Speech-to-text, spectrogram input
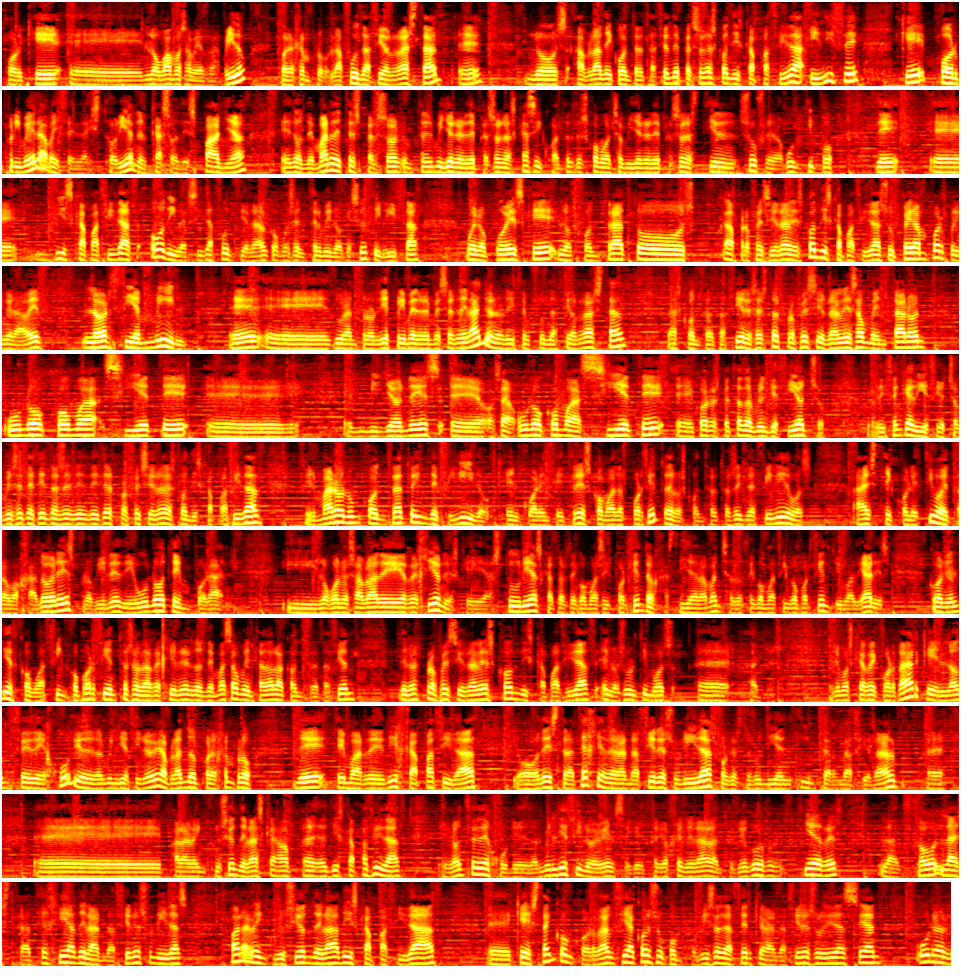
porque lo vamos a ver rápido. Por ejemplo, la Fundación Rastad eh, nos habla de contratación de personas con discapacidad y dice que por primera vez en la historia, en el caso de España, en donde más de 3, personas, 3 millones de personas, casi 4, 3,8 millones de personas sufren algún tipo de eh, discapacidad o diversidad funcional, como es el término que se utiliza, bueno, pues que los contratos a profesionales con discapacidad superan por primera vez los 100.000 eh, eh, durante los 10 primeros meses del año, nos dicen Fundación Rastad, las contrataciones a estos profesionales aumentaron 1,7 eh, millones, o sea, 1,7 eh, con respecto a 2018. Nos dicen que 18.773 profesionales con discapacidad firmaron un contrato indefinido, que el 43,2% de los contratos indefinidos a este colectivo de trabajadores proviene de uno temporal. Y luego nos habla de regiones, que Asturias 14,6%, Castilla-La Mancha 12,5% y Baleares con el 10,5% son las regiones donde más ha aumentado la contratación de los profesionales con discapacidad en los últimos eh, años. Tenemos que recordar que el 11 de julio de 2019, hablando por ejemplo de temas de discapacidad o de estrategia de las Naciones Unidas, porque esto es un día internacional, eh, eh, para la inclusión de la eh, discapacidad, el 11 de junio de 2019 el secretario general Antonio Gutiérrez lanzó la estrategia de las Naciones Unidas para la inclusión de la discapacidad eh, que está en concordancia con su compromiso de hacer que las Naciones Unidas sean una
